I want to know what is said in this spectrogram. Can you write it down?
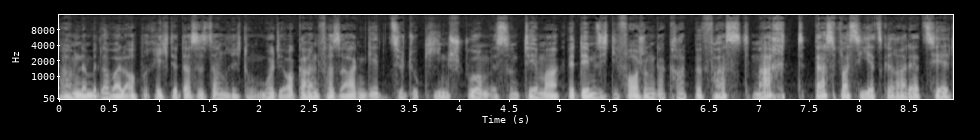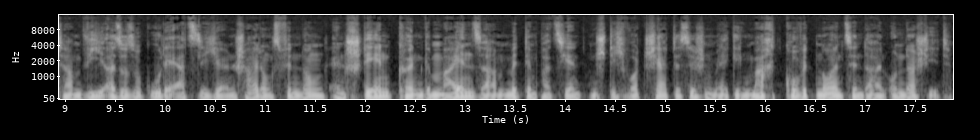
haben da mittlerweile auch berichtet, dass es dann Richtung Multiorganversagen geht. Zytokinsturm ist so ein Thema, mit dem sich die Forschung da gerade befasst. Macht das, was Sie jetzt gerade erzählt haben, wie also so gute ärztliche Entscheidungsfindung Anwendungen entstehen können, gemeinsam mit dem Patienten, Stichwort Shared Decision Making, macht Covid-19 da einen Unterschied?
